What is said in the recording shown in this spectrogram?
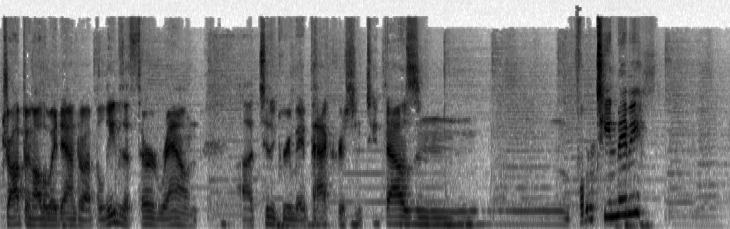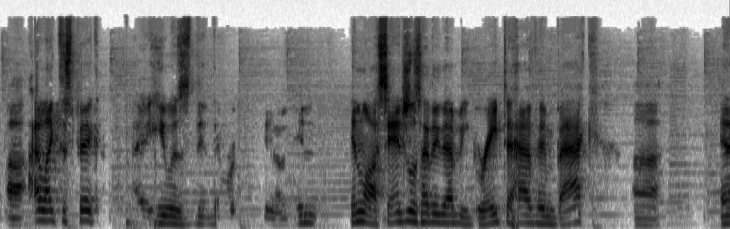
dropping all the way down to, I believe, the third round uh, to the Green Bay Packers in 2014, maybe. Uh, I like this pick. I, he was, you know, in in Los Angeles. I think that'd be great to have him back. Uh, and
